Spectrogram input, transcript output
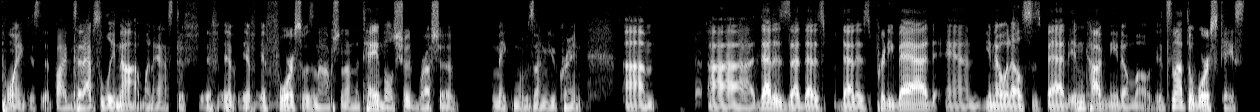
point is that Biden said absolutely not when asked if if if if force was an option on the table should Russia make moves on Ukraine. Um, uh, that is uh, that is that is pretty bad. And you know what else is bad? Incognito mode. It's not the worst case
